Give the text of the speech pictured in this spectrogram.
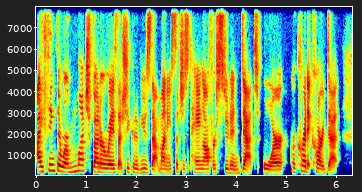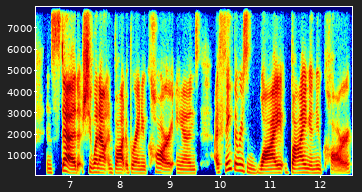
I think there were much better ways that she could have used that money, such as paying off her student debt or her credit card debt. Instead, she went out and bought a brand new car. And I think the reason why buying a new car,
